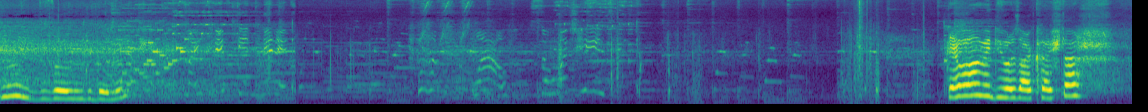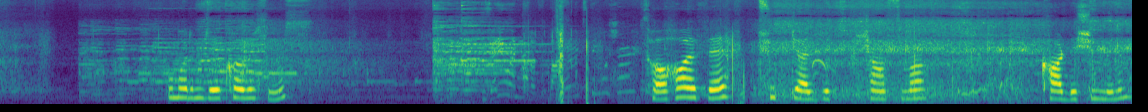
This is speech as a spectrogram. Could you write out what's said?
Değil mi yıldız oyuncu benim? my 50th minute. wow, so much heat. Devam ediyoruz arkadaşlar. Umarım zevk alırsınız. Taha Efe Türk geldi şansıma. Kardeşim benim.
